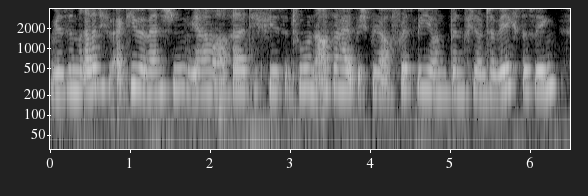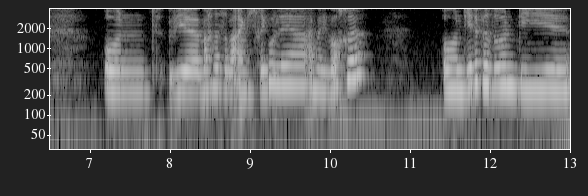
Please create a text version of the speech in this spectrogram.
Wir sind relativ aktive Menschen. Wir haben auch relativ viel zu tun außerhalb. Ich spiele auch Frisbee und bin viel unterwegs, deswegen. Und wir machen das aber eigentlich regulär, einmal die Woche. Und jede Person, die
